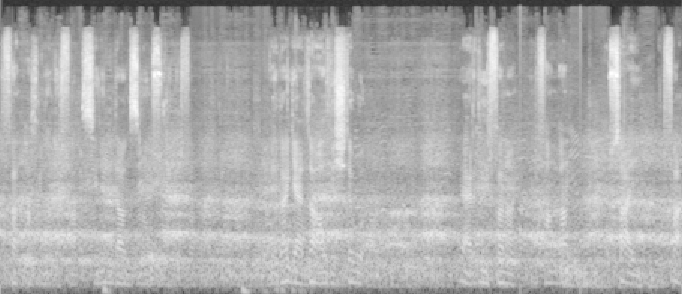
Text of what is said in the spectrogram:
İrfan, lan İrfan. Senin de olsun İrfan. Vega geldi aldı işte bu. Verdi İrfan'a. İrfan'dan Usay. İrfan.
